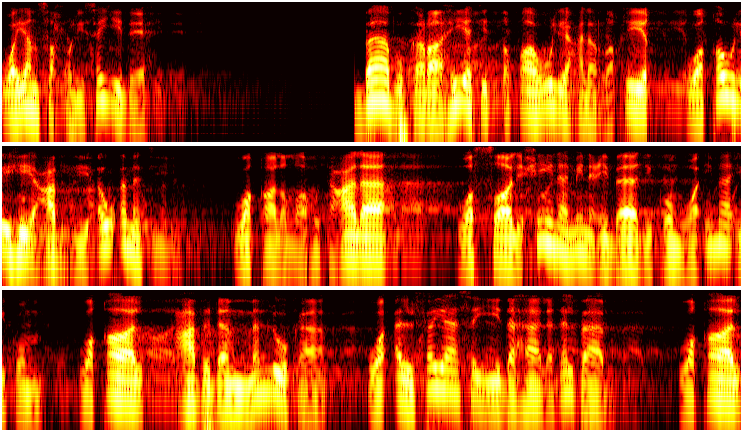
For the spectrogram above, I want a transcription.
وينصح لسيده. باب كراهية التطاول على الرقيق وقوله عبدي أو أمتي. وقال الله تعالى والصالحين من عبادكم وإمائكم. وقال عبدا مملوكا. وألفيا سيدها لدى الباب. وقال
